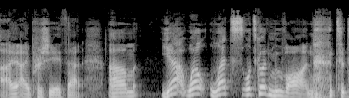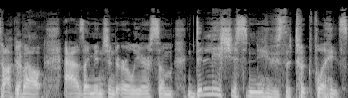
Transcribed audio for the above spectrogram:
I, I, appreciate that. Um, yeah, well, let's let's go ahead and move on to talk yeah. about, as I mentioned earlier, some delicious news that took place.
